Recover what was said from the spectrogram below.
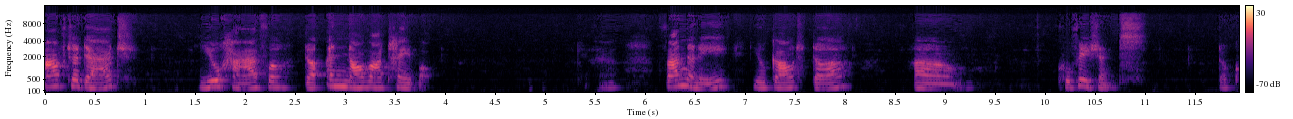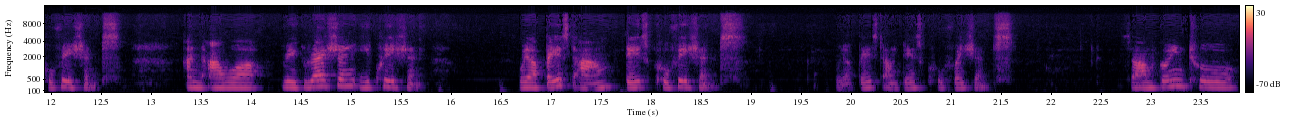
after that, you have the ANOVA table. Finally, you got the um, coefficients, the coefficients, and our regression equation. We are based on these coefficients. We are based on these coefficients. So I'm going to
